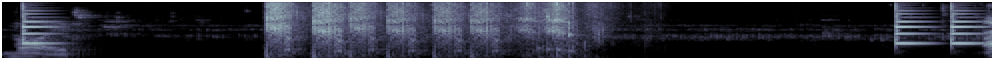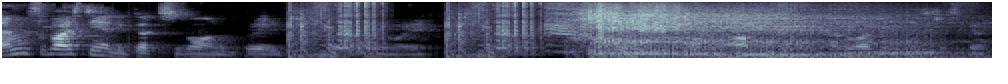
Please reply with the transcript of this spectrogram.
void. I'm surprised he had the guts to go on a bridge. But anyway, otherwise I was just gonna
